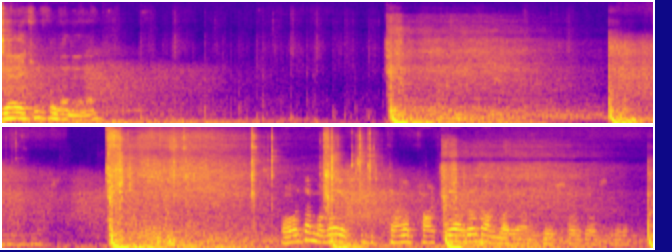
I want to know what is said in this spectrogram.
Ziya'yı kim kullanıyor lan? Orada mı lan hepsi bir tane farklı yerde adam var yani bir solda olsa da.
